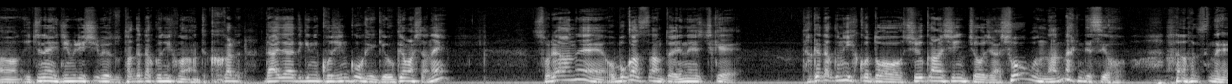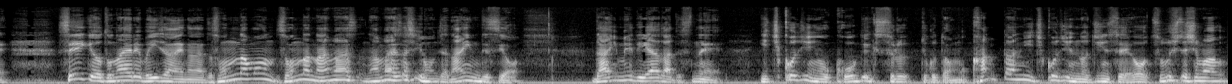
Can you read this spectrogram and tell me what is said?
あの1年1ミリシーベルト武田邦彦なんて書か大々的に個人攻撃を受けましたね。それはねおぼかすさんと NHK 武田邦彦と週刊新潮じゃ勝負にならないんですよ。あのですね正義を唱えればいいじゃないかなとそんなもんそんな生生優しい本じゃないんですよ。大メディアがですね一個人を攻撃するということはもう簡単に一個人の人生を潰してしまう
